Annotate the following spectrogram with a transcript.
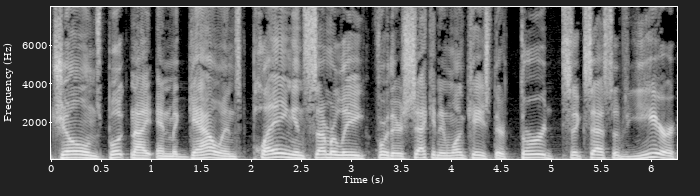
Jones, Bouknight, and McGowens playing in Summer League for their second, in one case, their third successive year,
